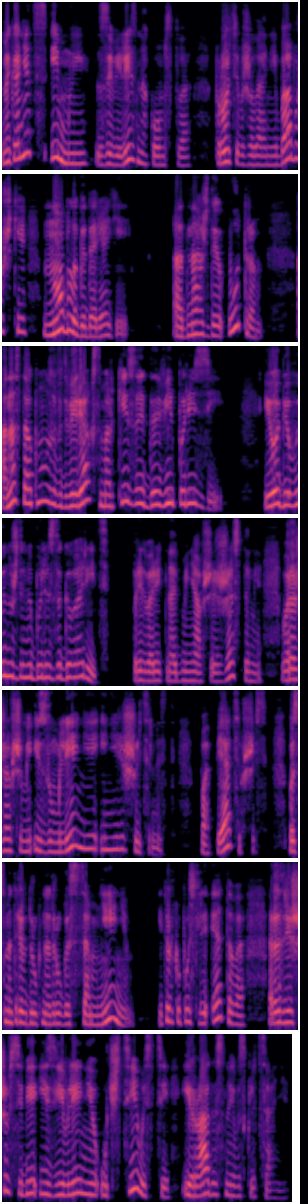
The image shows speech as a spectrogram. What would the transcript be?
Наконец и мы завели знакомство против желаний бабушки, но благодаря ей. Однажды утром она столкнулась в дверях с маркизой де Вильпарези, и обе вынуждены были заговорить, предварительно обменявшись жестами, выражавшими изумление и нерешительность, попятившись, посмотрев друг на друга с сомнением, и только после этого разрешив себе изъявление учтивости и радостные восклицания.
